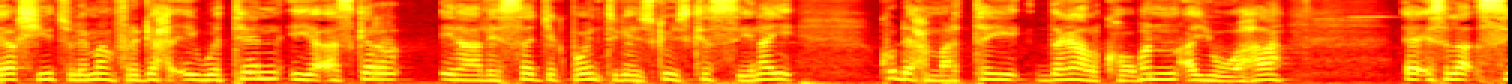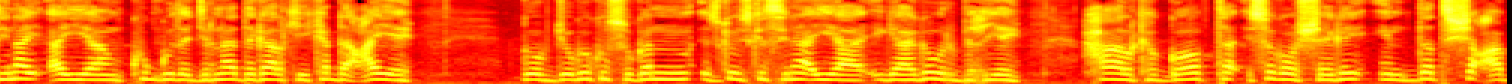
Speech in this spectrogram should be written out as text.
yaakshiid suleymaan fargax ay wateen iyo askar ilaalisa jekboyntiga iskoyska siinay ku dhex martay dagaal kooban ayuu ahaa. Ee isla sinay ayaan ku guda jirnaa dagaalkii ka dhacay goobjoogo ku sugan. Isgoyska sina ayaa igaaga warbixiyey xaalka goobta isagoo sheegay in dad shacab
